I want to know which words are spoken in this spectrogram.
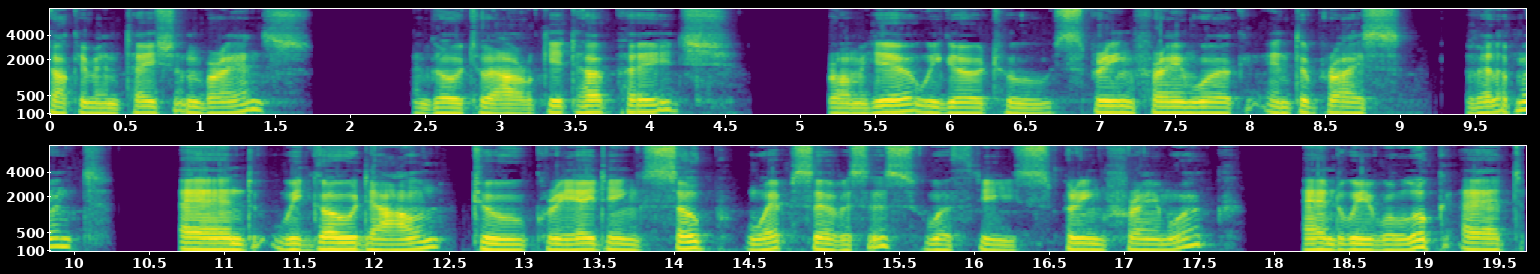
documentation branch and go to our GitHub page. From here, we go to Spring Framework Enterprise Development and we go down to creating SOAP web services with the Spring Framework. And we will look at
